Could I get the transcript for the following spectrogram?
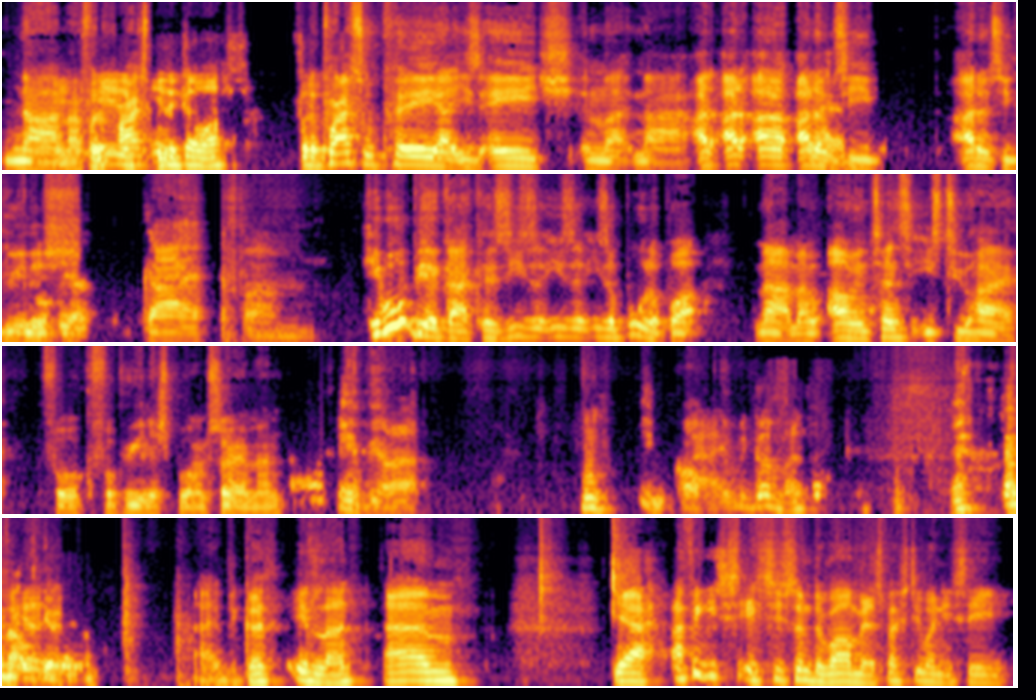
nah, man. For the price, it'd go off. for the price we'll pay at his age, and like, nah, I, I, I, I don't Yeah. see, I don't see Grealish. he will be a guy from He will be a guy because he's a, he's a, he's a baller, but nah, man, our intensity is too high for for Grealish, bro. I'm sorry, man. he'll be alright. Hmm. He'll go. Nah, it'd be good, man. I doubt Yeah. it. Nah, It'd be good. He'd learn. Um, yeah, I think it's it's just underwhelming, especially when you see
